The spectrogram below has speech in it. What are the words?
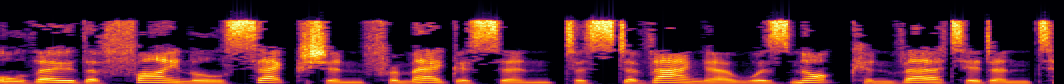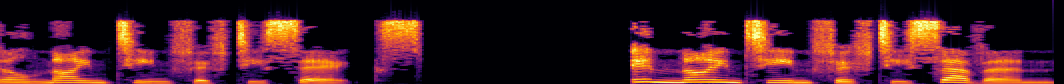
although the final section from Egersund to Stavanger was not converted until 1956. In 1957,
